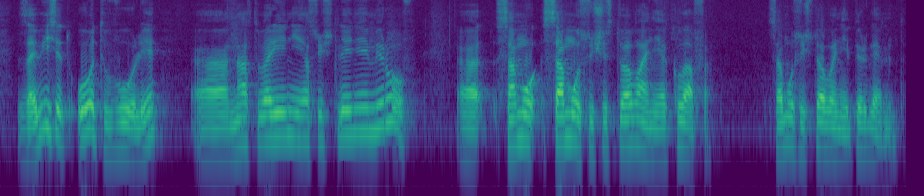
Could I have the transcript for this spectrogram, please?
– зависит от воли на творение и осуществление миров. Само, само существование клафа, само существование пергамента.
